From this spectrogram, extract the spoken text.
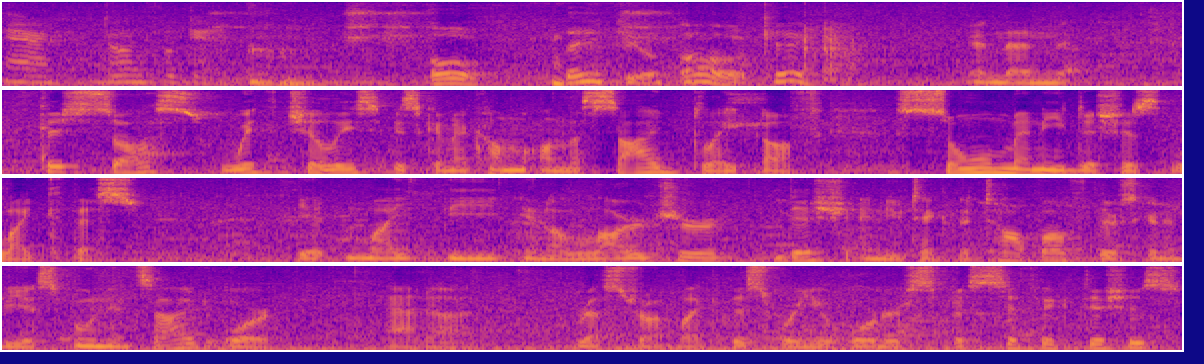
Here, don't forget. oh, thank you. Oh, okay. And then fish sauce with chilies is going to come on the side plate of so many dishes like this. It might be in a larger dish and you take the top off, there's going to be a spoon inside, or at a restaurant like this where you order specific dishes,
